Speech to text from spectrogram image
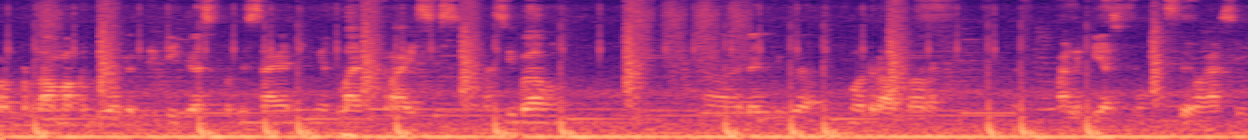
tahun pertama, kedua, dan ketiga seperti saya di midlife crisis. Terima kasih Bang uh, dan juga moderator panitia semua. Terima kasih.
